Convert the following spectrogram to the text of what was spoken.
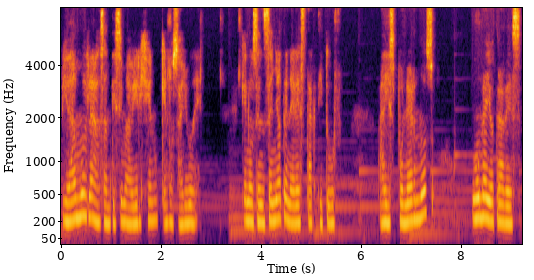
Pidámosle a la Santísima Virgen que nos ayude, que nos enseñe a tener esta actitud, a disponernos una y otra vez,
